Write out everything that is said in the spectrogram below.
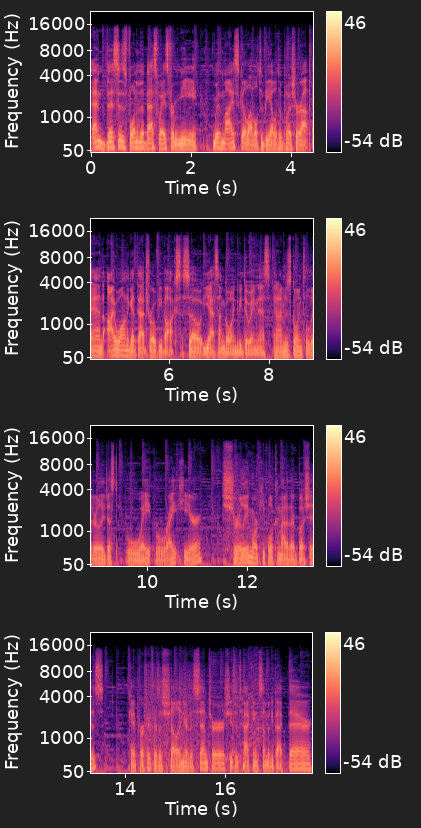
and this is one of the best ways for me with my skill level to be able to push her up. And I want to get that trophy box. So yes, I'm going to be doing this. And I'm just going to literally just wait right here. Surely more people will come out of their bushes. Okay, perfect. There's a Shelly near the center. She's attacking somebody back there.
